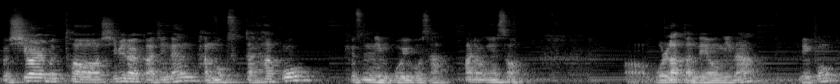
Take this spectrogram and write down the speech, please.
그리고 10월부터 11월까지는 반복 숙달하고 교수님 모의고사 활용해서 어, 몰랐던 내용이나 그리고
